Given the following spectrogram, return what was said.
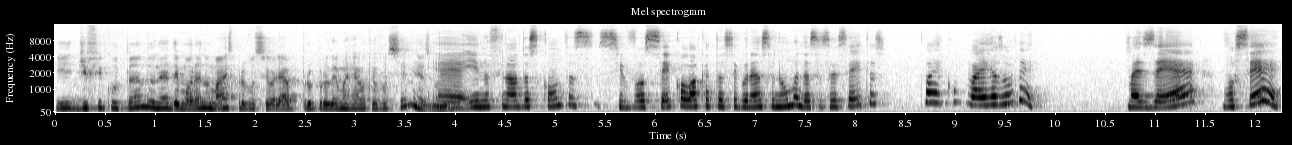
e dificultando, né, demorando mais para você olhar para o problema real que é você mesmo. Né? É, e no final das contas, se você coloca a tua segurança numa dessas receitas, vai, vai resolver. Mas é você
